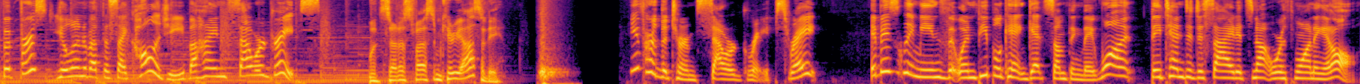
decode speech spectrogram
But first, you'll learn about the psychology behind sour grapes. Let's satisfy some curiosity. You've heard the term sour grapes, right? It basically means that when people can't get something they want, they tend to decide it's not worth wanting at all.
